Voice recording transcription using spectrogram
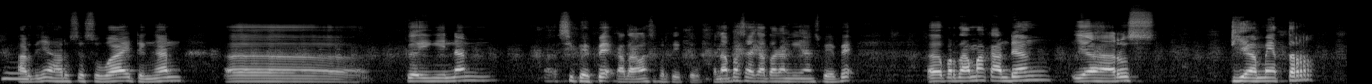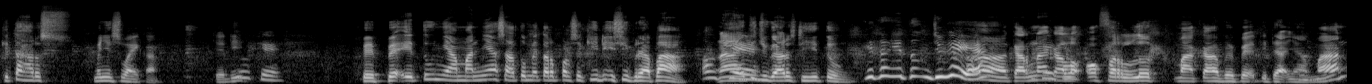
Hmm. Artinya harus sesuai dengan eh, keinginan si bebek katakanlah seperti itu. Kenapa saya katakan keinginan si bebek? Eh, pertama kandang ya harus diameter kita harus menyesuaikan. Jadi Oke. bebek itu nyamannya satu meter persegi diisi berapa? Nah Oke. itu juga harus dihitung. Hitung-hitung juga ya. Ah, karena Oke, kalau overload maka bebek tidak nyaman.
